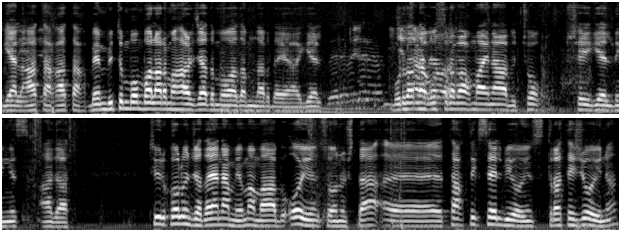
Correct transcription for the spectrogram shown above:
Gel atak atak. Ben bütün bombalarımı harcadım o adamlarda ya gel. Buradan da kusura bakmayın abi çok şey geldiniz. Hadi at. Türk olunca dayanamıyorum ama abi oyun sonuçta eee, taktiksel bir oyun, strateji oyunu.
